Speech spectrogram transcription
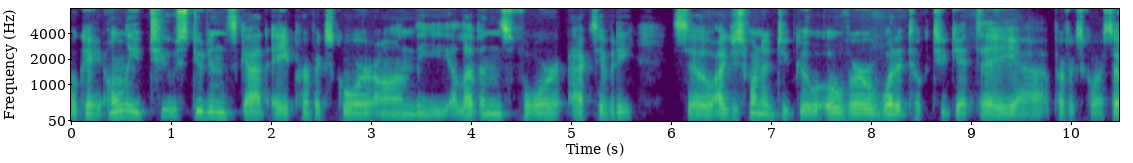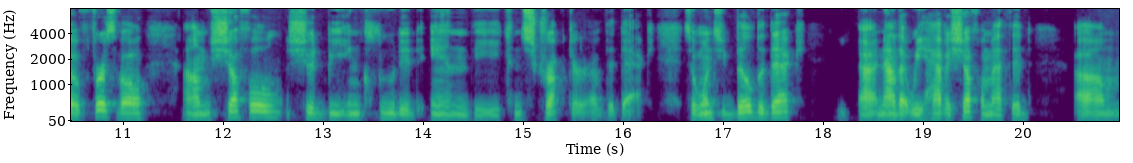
Okay, only two students got a perfect score on the Elevens 4 activity. So I just wanted to go over what it took to get a uh, perfect score. So first of all, um, shuffle should be included in the constructor of the deck. So once you build the deck, uh, now that we have a shuffle method, um,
